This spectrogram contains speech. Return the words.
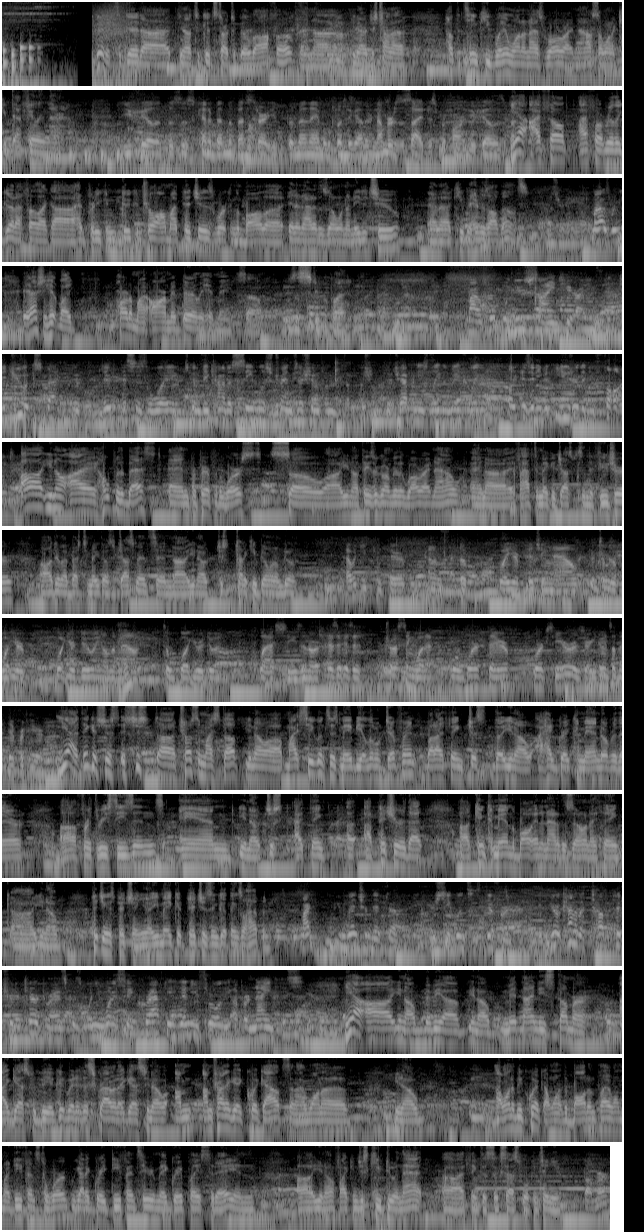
Good. It's a good, uh, you know, it's a good start to build off of, and uh, you know, just trying to help the team keep winning. One a nice roll right now, so I want to keep that feeling there. Do feel that this has kind of been the best start you've been able to put together? Numbers aside, just performing, do you feel is the best? Yeah, I felt I felt really good. I felt like uh, I had pretty con- good control on my pitches, working the ball uh, in and out of the zone when I needed to, and uh, keeping hitters off balance. Miles, when you It actually hit like part of my arm. It barely hit me, so it was a stupid play. Miles, when you signed here, did you expect that this is the way it was going to be kind of a seamless transition from the Japanese league to major league, or is it even easier than you thought? Uh, you know, I hope for the best and prepare for the worst. So, uh, you know, things are going really well right now, and uh, if I have to make adjustments in the future, I'll do my best to make those adjustments, and uh, you know, just try to keep doing what I'm doing. How would you compare kind of the way you're pitching now in terms of what you're what you're doing on the mound to what you were doing last season, or is it, is it trusting what what worked there works here, or is, are you doing something different here? Yeah, I think it's just it's just uh, trusting my stuff. You know, uh, my sequences may be a little different, but I think just the you know I had great command over there uh, for three seasons, and you know just I think a, a pitcher that uh, can command the ball in and out of the zone. I think uh, you know pitching is pitching. You know, you make good pitches and good things will happen. Mike, you mentioned that uh, your sequence is different. You're kind of a tough pitcher to characterize because when you want to say crafty, then you throw in the upper 90s. Yeah, uh, you know, maybe a you know mid '90s thumber, I guess would be a good way to describe it. I guess you know, I'm I'm trying to get quick outs, and I want to, you know, I want to be quick. I want the ball to play. I want my defense to work. We got a great defense here. We made great plays today, and uh, you know, if I can just keep doing that, uh, I think the success will continue. Bummer.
